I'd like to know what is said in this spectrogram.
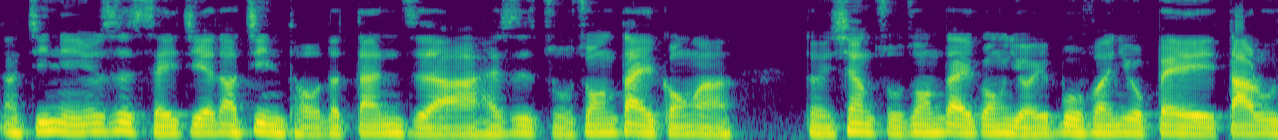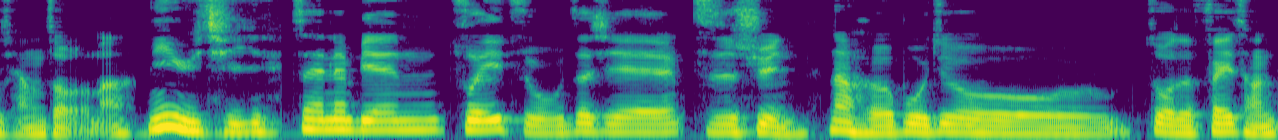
啊？今年又是谁接到镜头的单子啊？还是组装代工啊？对，像组装代工有一部分又被大陆抢走了嘛？你与其在那边追逐这些资讯，那何不就做的非常？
